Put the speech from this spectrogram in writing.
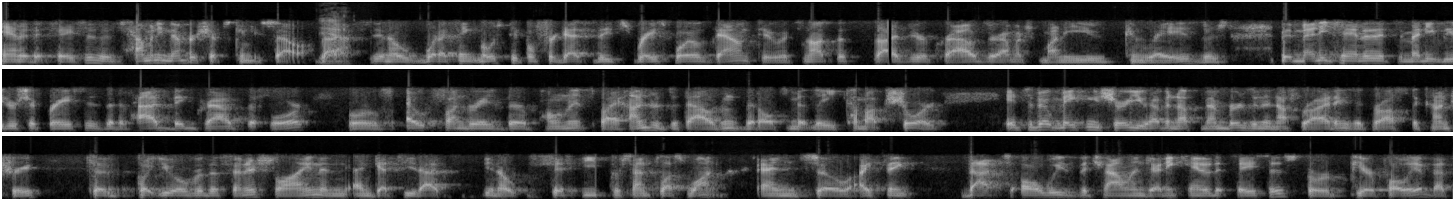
candidate faces is how many memberships can you sell? That's yeah. you know what I think most people forget this race boils down to. It's not the size of your crowds or how much money you can raise. There's been many candidates in many leadership races that have had big crowds before or have out fundraised their opponents by hundreds of thousands that ultimately come up short. It's about making sure you have enough members in enough ridings across the country to put you over the finish line and, and get to that, you know, 50% plus one. And so I think that's always the challenge any candidate faces for Pierre Poilievre. That's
